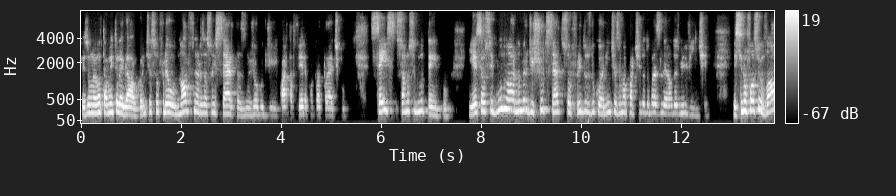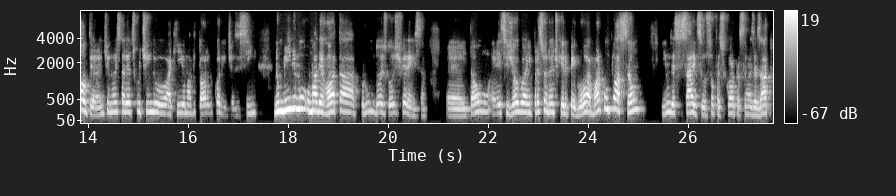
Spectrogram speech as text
fez um levantamento legal. O Corinthians sofreu nove finalizações certas no jogo de quarta-feira contra o Atlético, seis só no segundo tempo. E esse é o segundo maior número de chutes certos sofridos do Corinthians em uma partida do Brasileirão 2020. E se não fosse o Walter, a gente não estaria discutindo aqui uma vitória do Corinthians, e sim, no mínimo, uma derrota por um, dois gols de. É, então, esse jogo é impressionante que ele pegou, a maior pontuação em um desses sites, o SofaScore, para ser mais exato,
